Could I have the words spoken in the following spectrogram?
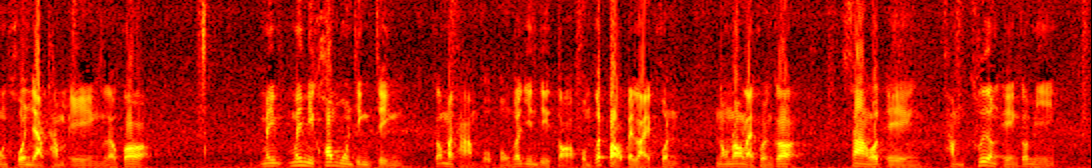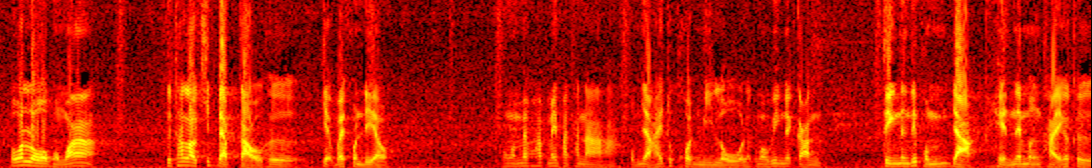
บางคนอยากทำเองแล้วก็ ไม่ไม่มีข้อมูลจริง ๆ ก็มาถามผม ผมก็ยินดีตอบผมก็ตอบไปหลายคน น้องๆหลายคนก็สร้างรถเองทำเครื่องเองก็มี เพราะว่าโลผมว่า คือถ้าเราคิดแบบเก่าคือ เก็บไว้คนเดียว เพราะมันไม่พัฒไม่พัฒนา ผมอยากให้ทุกคนมีโลแล้วก็มาวิ่งด้วยกัน สิ่งหนึ่งที่ผมอยากเห็นในเมืองไทยก็คือ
